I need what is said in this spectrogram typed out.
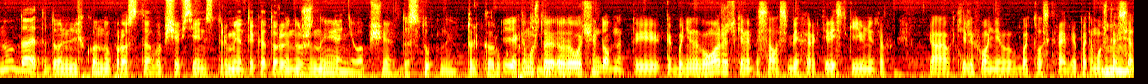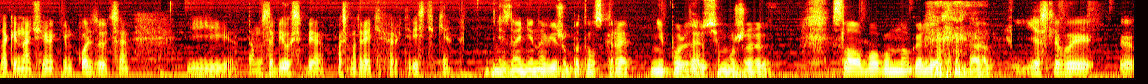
Ну да, это довольно легко, но просто вообще все инструменты, которые нужны, они вообще доступны только рукой. Я к тому, что это очень удобно. Ты как бы не на бумажечке написал себе характеристики юнитов, а в телефоне, в Battlescribe, потому что mm. все так иначе им пользуются и там забил себе посмотреть характеристики. Не знаю, ненавижу Battlescribe, не пользуюсь да? им уже, слава богу, много лет, да. Если вы Э,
